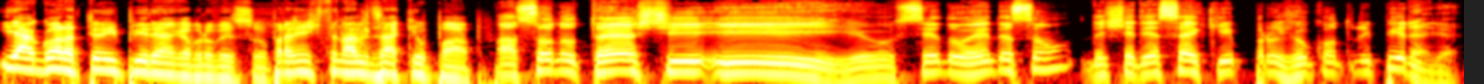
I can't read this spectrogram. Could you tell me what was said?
E agora tem o Ipiranga, professor, pra gente finalizar aqui o papo. Passou no teste e o Anderson, deixaria essa equipe para o jogo contra o Ipiranga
